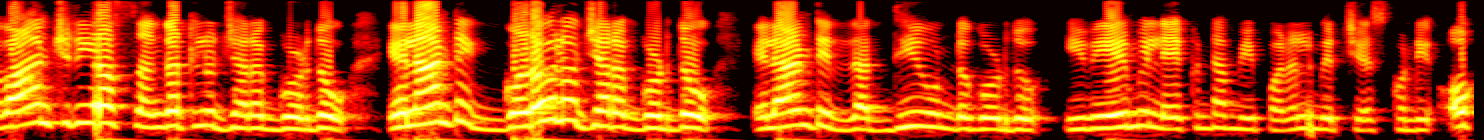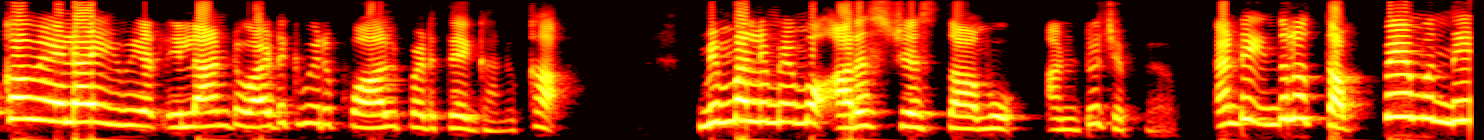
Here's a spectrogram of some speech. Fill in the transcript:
అవాంఛనీయ సంఘటనలు జరగకూడదు. ఎలాంటి గొడవలు జరగకూడదు. ఎలాంటి రద్దీ ఉండకూడదు. ఇవేమీ లేకుండా మీ పనులు మీరు చేసుకోండి. ఒకవేళ ఇవి ఇలాంటి వాటికి మీరు పాల్పడితే గనుక మిమ్మల్ని మేము అరెస్ట్ చేస్తాము అంటూ చెప్పారు. అంటే ఇందులో తప్పేముంది?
